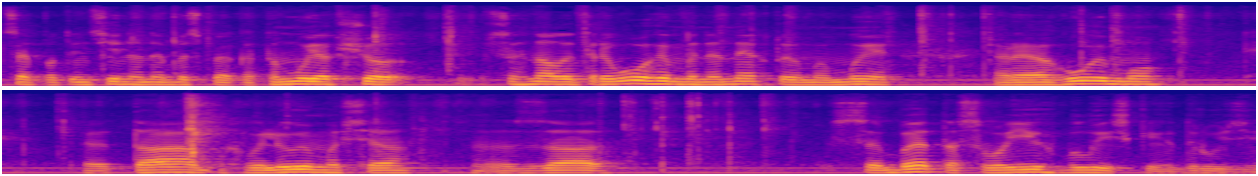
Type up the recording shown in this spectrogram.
це потенційна небезпека. Тому якщо сигнали тривоги, ми не нехтуємо, ми реагуємо е, та хвилюємося е, за себе та своїх близьких, друзі.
